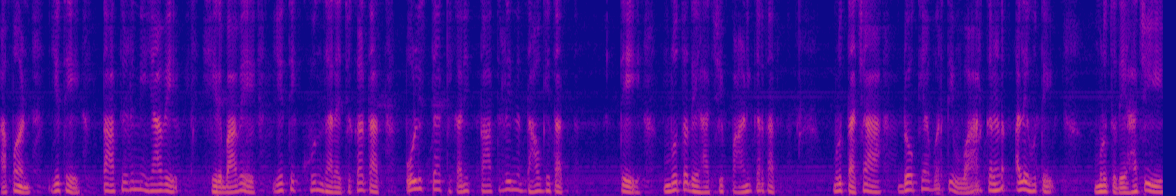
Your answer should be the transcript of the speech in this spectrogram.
आपण येथे तातडीने यावे हिरबावे येथे खून झाल्याचे कळतात. पोलीस त्या ठिकाणी तातडीने धाव घेतात. ते मृतदेहाची पाहणी करतात. मृताच्या डोक्यावरती वार करण्यात आले होते. मृतदेहाची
